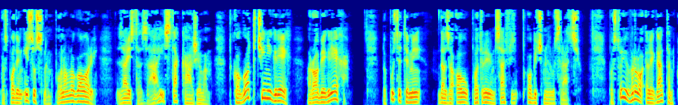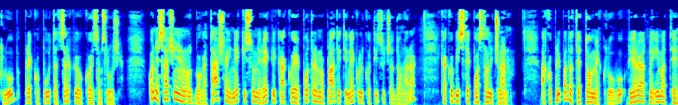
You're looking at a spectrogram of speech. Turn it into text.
Gospodin Isus nam ponovno govori, zaista, zaista kažem vam, tko god čini grijeh, rob je grijeha. Dopustite mi da za ovu potrebim sasvim običnu ilustraciju. Postoji vrlo elegantan klub preko puta crkve u kojoj sam služio. On je sačinjen od bogataša i neki su mi rekli kako je potrebno platiti nekoliko tisuća dolara kako biste postali članom. Ako pripadate tome klubu, vjerojatno imate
